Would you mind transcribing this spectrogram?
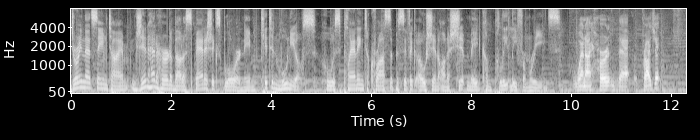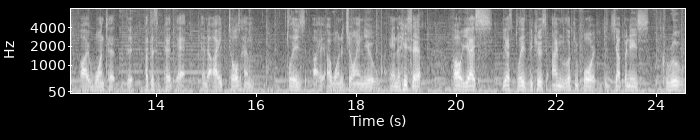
During that same time, Jin had heard about a Spanish explorer named Kitín Munoz who was planning to cross the Pacific Ocean on a ship made completely from reeds. When I heard that project, I wanted to participate that and I told him, please, I, I want to join you. And he said, oh yes, yes please, because I'm looking for the Japanese crew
